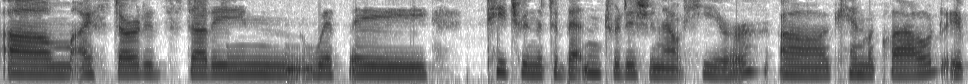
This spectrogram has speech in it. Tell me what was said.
Um, I started studying with a teacher in the Tibetan tradition out here, uh, Ken McLeod. It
